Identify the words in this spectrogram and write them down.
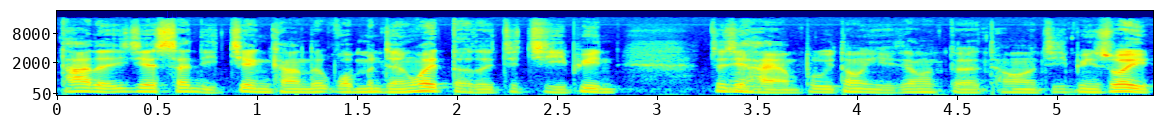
他的一些身体健康的，我们人会得的一些疾病，这些海洋哺乳动物也这样得同样的疾病，所以。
